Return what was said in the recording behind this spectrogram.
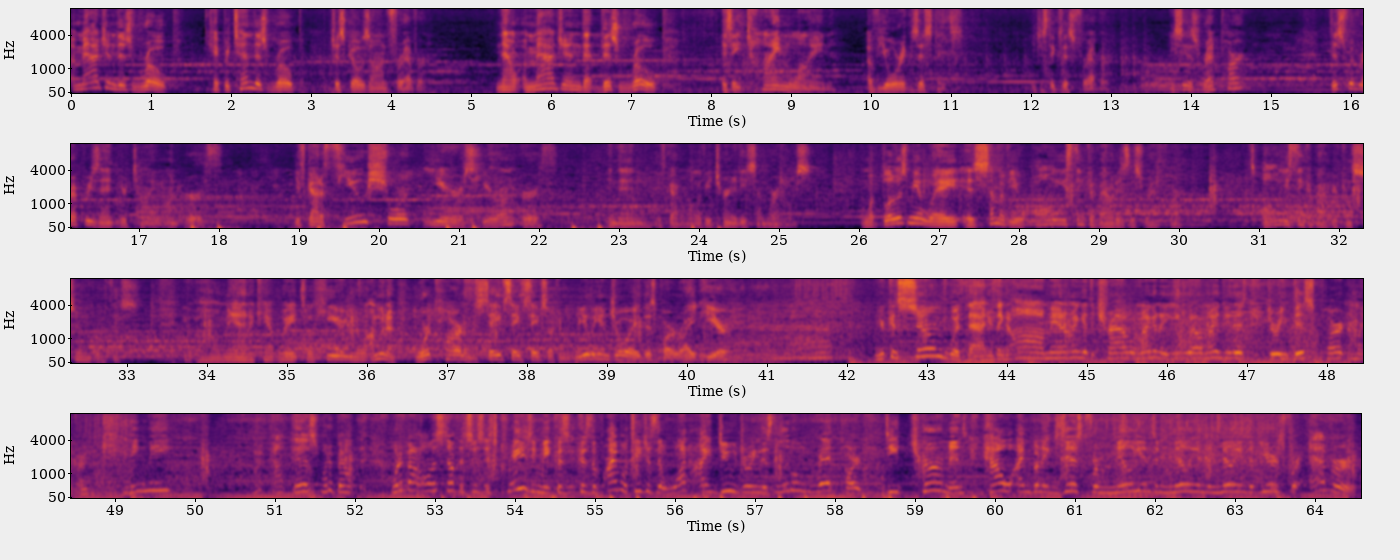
imagine this rope. Okay, pretend this rope just goes on forever. Now imagine that this rope is a timeline of your existence. You just exist forever. You see this red part? This would represent your time on earth. You've got a few short years here on earth, and then you've got all of eternity somewhere else. And what blows me away is some of you, all you think about is this red part. It's all you think about. You're consumed with this. You go, oh man, I can't wait till here. You know, I'm going to work hard. I'm going to save, save, save so I can really enjoy this part right here. And you're consumed with that. And you're thinking, oh man, am I going to get to travel? Am I going to eat well? Am I going to do this during this part? And I'm like, are you kidding me? What about this? What about what about all this stuff that's just it's crazy to me because because the Bible teaches that what I do during this little red part determines how I'm going to exist for millions and millions and millions of years forever.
